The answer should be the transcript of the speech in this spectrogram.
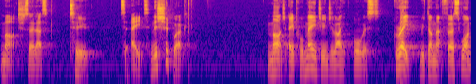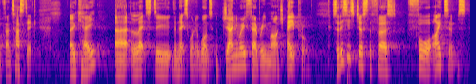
March, so that's 2 to 8. And this should work. March, April, May, June, July, August, Great, we've done that first one. Fantastic. Okay, uh, let's do the next one. It wants January, February, March, April. So this is just the first four items.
